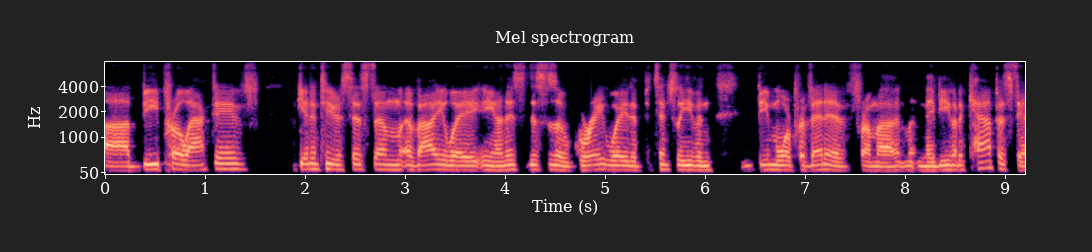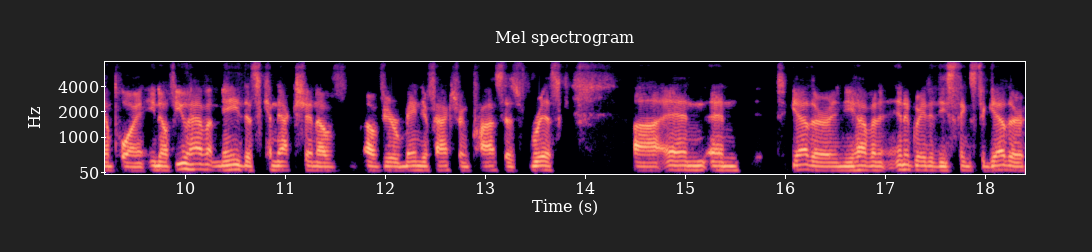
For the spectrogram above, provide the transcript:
uh, be proactive get into your system evaluate you know this this is a great way to potentially even be more preventive from a maybe even a CAPA standpoint. You know if you haven't made this connection of of your manufacturing process risk uh, and and together and you haven't integrated these things together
